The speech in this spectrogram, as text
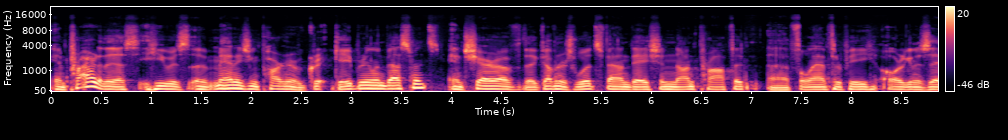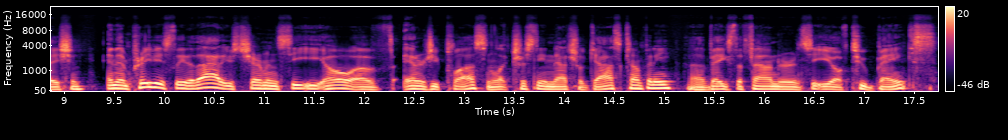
And prior to this, he was a managing partner of Gabriel Investments and chair of the Governor's Woods Foundation, nonprofit uh, philanthropy organization. And then previously to that, he was chairman and CEO of Energy Plus, an electricity and natural gas company. Uh, Vague's the founder and CEO of two banks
